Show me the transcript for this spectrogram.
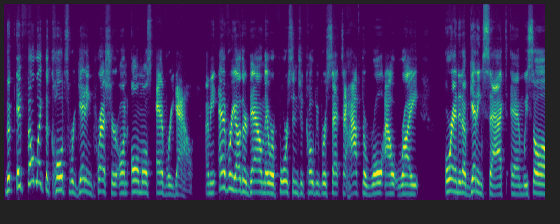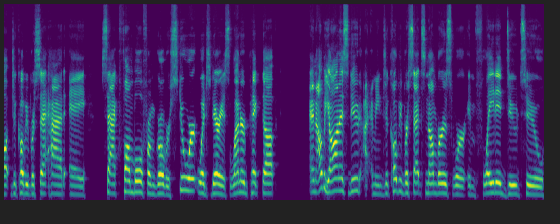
the, it felt like the Colts were getting pressure on almost every down. I mean, every other down they were forcing Jacoby Brissett to have to roll out right or ended up getting sacked. And we saw Jacoby Brissett had a sack fumble from Grover Stewart, which Darius Leonard picked up. And I'll be honest, dude. I mean, Jacoby Brissett's numbers were inflated due to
